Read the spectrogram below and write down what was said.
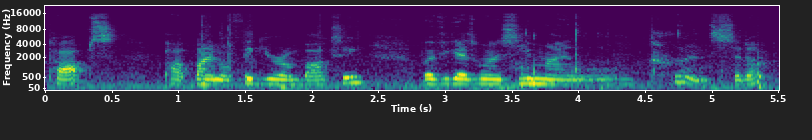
pops pop vinyl figure unboxing. But if you guys want to see my current setup, there it is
